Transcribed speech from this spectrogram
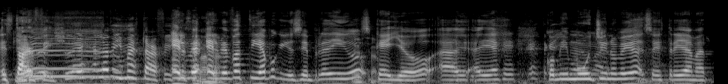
Starfish. Es la misma Starfish. Él él me fastidia porque yo siempre digo Exacto. que yo hay, hay días que comí mucho y no me iba, soy estrella de mar.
